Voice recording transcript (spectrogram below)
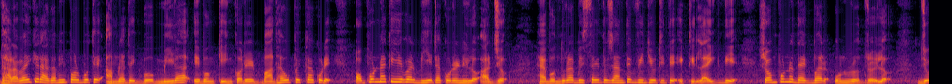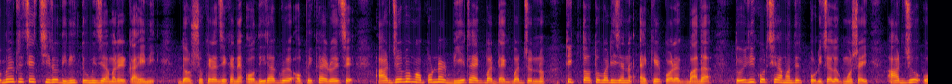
ধারাবাহিকের আগামী পর্বতে আমরা দেখব মীরা এবং কিঙ্করের বাধা উপেক্ষা করে অপর্ণাকেই এবার বিয়েটা করে নিল আর্য। হ্যাঁ বন্ধুরা, বিস্তারিত জানতে ভিডিওটিতে একটি লাইক দিয়ে সম্পূর্ণ দেখবার অনুরোধ রইল। জমে উঠেছে চিরদিনই তুমি যে আমারের কাহিনী। দর্শকেরা যেখানে অধীর আগ্রহে অপেক্ষায় রয়েছে, আর্য এবং অপর্ণার বিয়েটা একবার দেখবার জন্য ঠিক ততবারই যেন একের পর এক বাধা তৈরি করছে আমাদের পরিচালক মশাই আর্য ও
